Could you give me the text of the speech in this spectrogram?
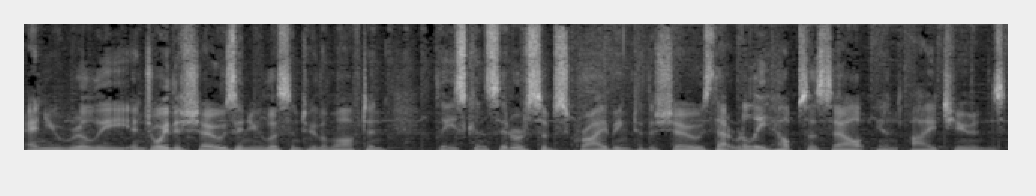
and you really enjoy the shows and you listen to them often, please consider subscribing to the shows. That really helps us out in iTunes.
